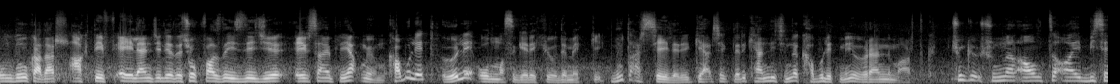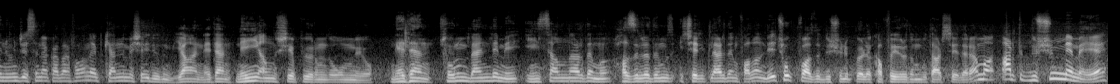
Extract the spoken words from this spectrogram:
olduğu kadar aktif, eğlenceli ya da çok fazla izleyiciye ev sahipliği yapmıyor mu? Kabul et, öyle olması gerekiyor demek ki. Bu tarz şeyleri, gerçekleri kendi içimde kabul etmeyi öğrendim artık. Çünkü şundan 6 ay, 1 sene öncesine kadar falan hep kendime şey diyordum. Ya neden? Neyi yanlış yapıyorum da olmuyor? Neden? Sorun bende mi? İnsanlarda mı? Hazırladığımız içeriklerde mi falan diye çok fazla düşünüp böyle kafa yordum bu tarz şeylere. Ama artık düşünmemeye,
